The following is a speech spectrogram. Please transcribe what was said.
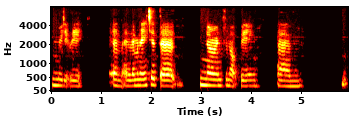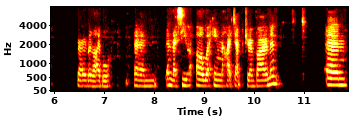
immediately um, eliminated. They're known for not being um, very reliable um, unless you are working in a high temperature environment. Um,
